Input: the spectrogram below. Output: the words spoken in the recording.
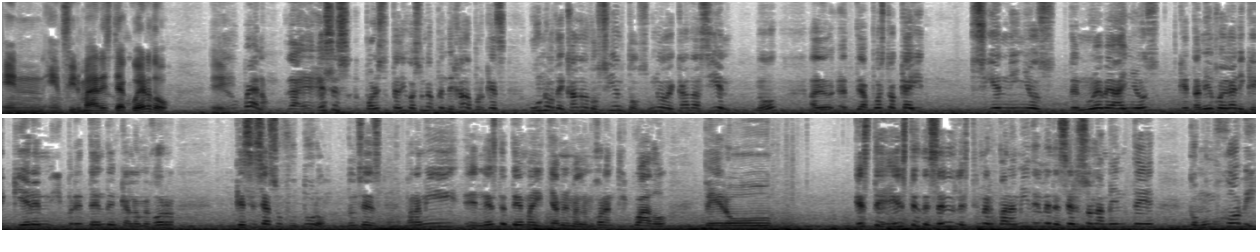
en, en firmar este acuerdo. Eh, Bueno, ese es, por eso te digo, es una pendejada, porque es uno de cada 200, uno de cada 100, ¿no? Eh, Te apuesto que hay 100 niños de 9 años que también juegan y que quieren y pretenden que a lo mejor que ese sea su futuro. Entonces, para mí, en este tema, y llámenme a lo mejor anticuado, pero este, este de ser el streamer para mí debe de ser solamente como un hobby.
